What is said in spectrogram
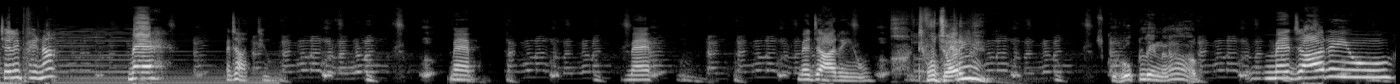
चलिए फिर ना मैं मैं जाती हूँ। मैं मैं मैं जा रही हूँ। वो जा रही है? उसको रोक लेना अब मैं जा रही हूँ।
